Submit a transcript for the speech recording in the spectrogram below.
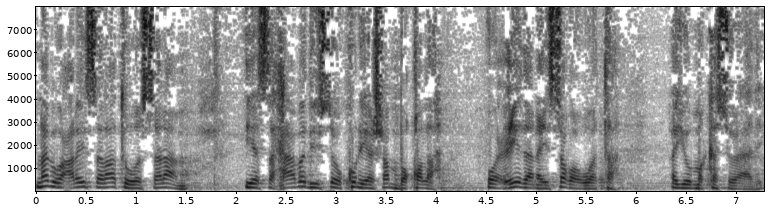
nabigu calayhi salaatu wasalaam iyo saxaabadiisa oo kun iyo ah oo ciidana isagoo wata ayuu maka soo aaday.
